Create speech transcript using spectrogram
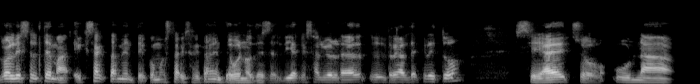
¿Cuál es el tema? Exactamente, ¿cómo está exactamente? Bueno, desde el día que salió el Real, Decreto, se ha hecho una,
